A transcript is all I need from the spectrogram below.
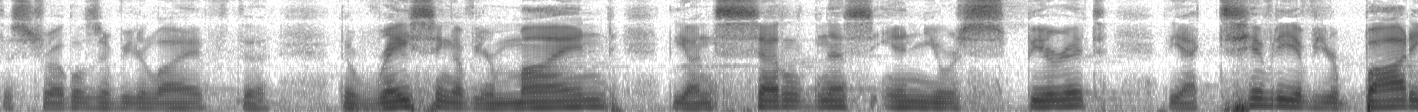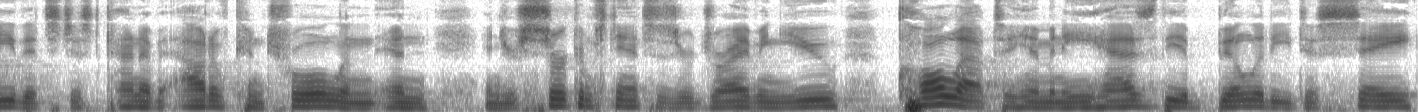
the struggles of your life, the, the racing of your mind, the unsettledness in your spirit, the activity of your body that's just kind of out of control and, and, and your circumstances are driving you. Call out to Him, and He has the ability to say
